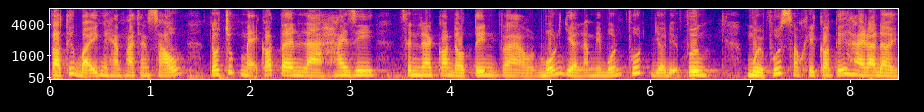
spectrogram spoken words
vào thứ Bảy ngày 22 tháng 6, gấu trúc mẹ có tên là Haiji sinh ra con đầu tiên vào 4 giờ 54 phút giờ địa phương, 10 phút sau khi con thứ hai ra đời.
